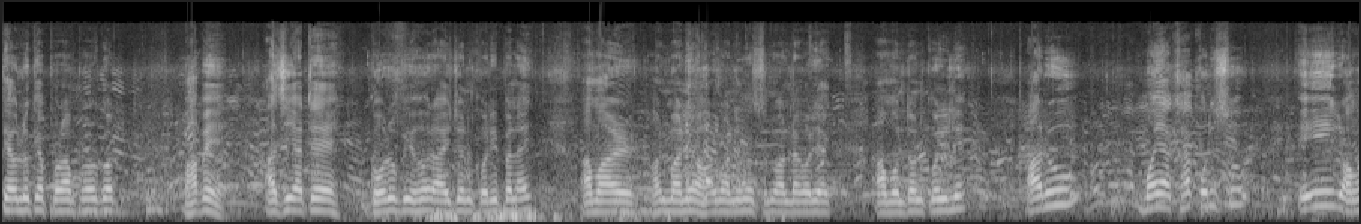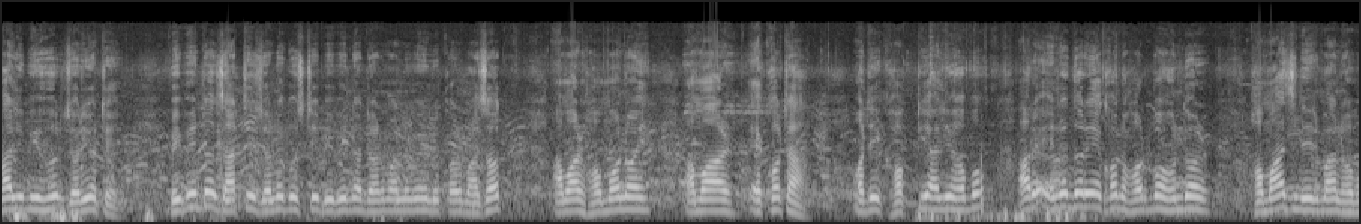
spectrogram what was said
তেওঁলোকে পৰম্পৰাগতভাৱে আজি ইয়াতে গৰু বিহুৰ আয়োজন কৰি পেলাই আমাৰ সন্মানীয় সন্মানীয় সোণোৱাল ডাঙৰীয়াক আমন্ত্ৰণ কৰিলে। আৰু মই আশা কৰিছোঁ এই ৰঙালী বিহুৰ জৰিয়তে বিভিন্ন জাতি জনগোষ্ঠী বিভিন্ন ধৰ্মাৱলম্বী লোকৰ মাজত আমাৰ সমন্বয় আমাৰ একতা অধিক শক্তিশালী হ'ব আৰু এনেদৰে এখন সৰ্বসুন্দৰ সমাজ নিৰ্মাণ হ'ব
